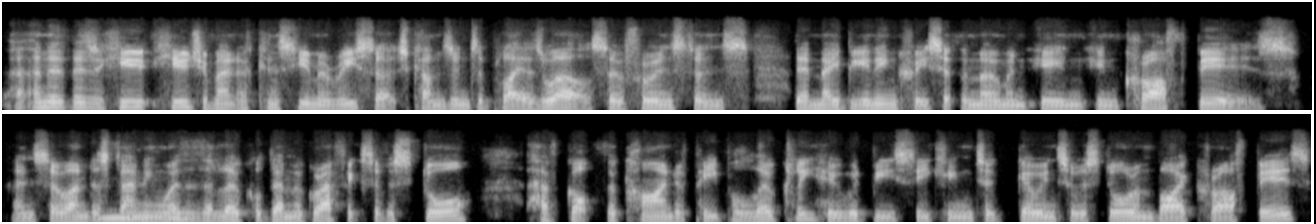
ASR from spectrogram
And there's a huge, huge amount of consumer research comes into play as well. So, for instance, there may be an increase at the moment in in craft beers, and so understanding mm-hmm. whether the local demographics of a store have got the kind of people locally who would be seeking to go into a store and buy craft beers.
